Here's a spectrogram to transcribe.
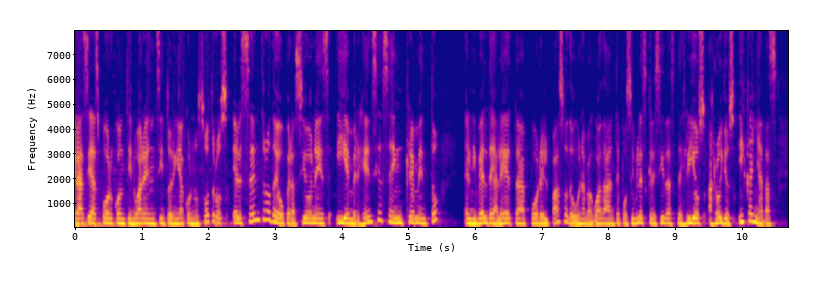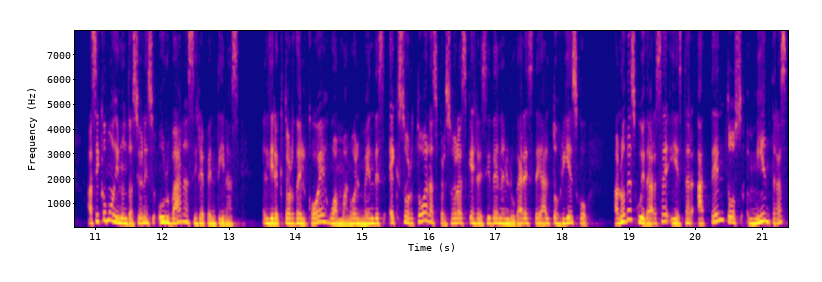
Gracias por continuar en sintonía con nosotros. El Centro de Operaciones y Emergencias se incrementó el nivel de alerta por el paso de una vaguada ante posibles crecidas de ríos, arroyos y cañadas, así como inundaciones urbanas y repentinas. El director del COE, Juan Manuel Méndez, exhortó a las personas que residen en lugares de alto riesgo a no descuidarse y estar atentos mientras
